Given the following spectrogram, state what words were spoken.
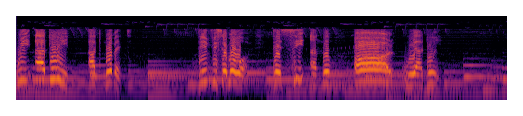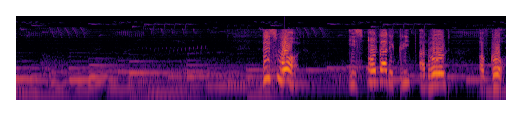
we are doing at moment. The invisible world, they see and know all we are doing. This world is under the grip and hold of God,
